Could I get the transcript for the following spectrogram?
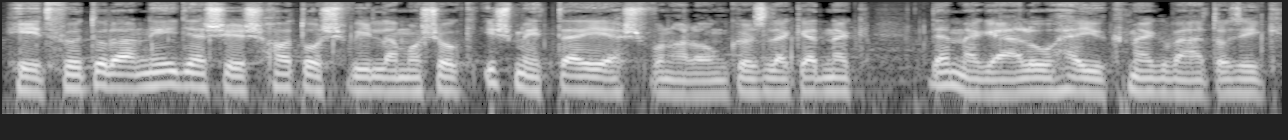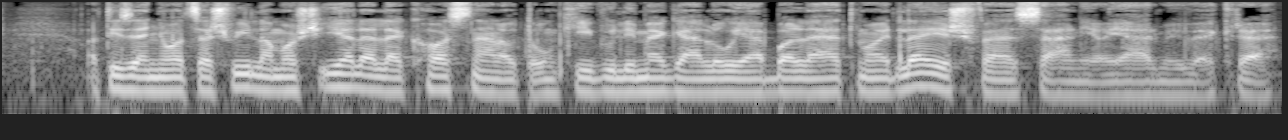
Hétfőtől a 4-es és 6-os villamosok ismét teljes vonalon közlekednek, de megálló helyük megváltozik. A 18-as villamos jelenleg használaton kívüli megállójában lehet majd le- és felszállni a járművekre.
